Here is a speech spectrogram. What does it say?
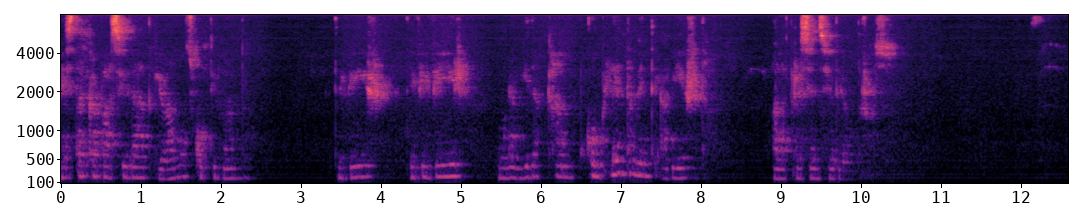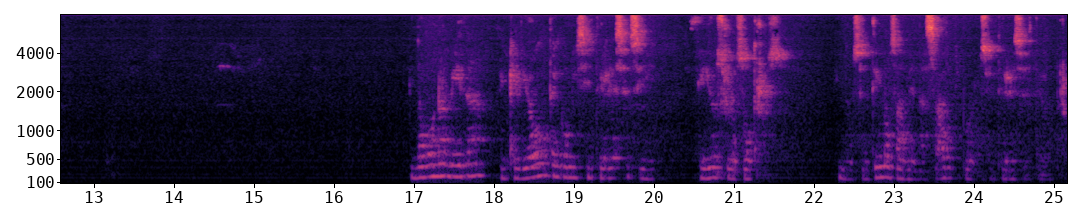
Esta capacidad que vamos cultivando de vivir, una vida completamente abierta a la presencia de otros. No una vida en que yo tengo mis intereses y ellos los otros, y nos sentimos amenazados por los intereses de otros.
